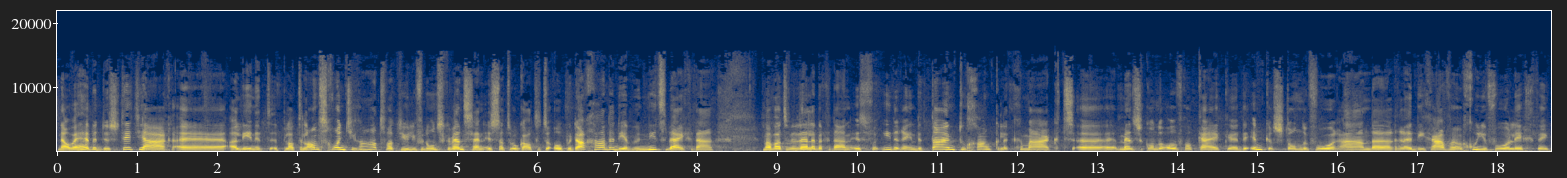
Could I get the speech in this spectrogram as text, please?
Nou, we hebben dus dit jaar uh, alleen het plattelandsrondje gehad. Wat jullie van ons gewend zijn, is dat we ook altijd de open dag hadden. Die hebben we niet bij gedaan. Maar wat we wel hebben gedaan, is voor iedereen de tuin toegankelijk gemaakt. Uh, mensen konden overal kijken. De imkers stonden vooraan, daar, uh, die gaven een goede voorlichting.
